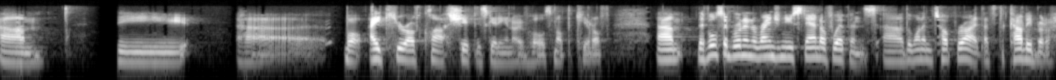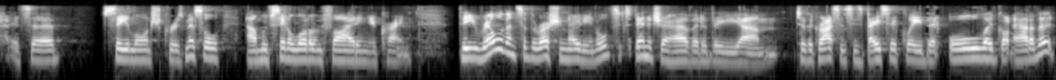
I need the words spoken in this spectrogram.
Um, the uh, well, a Kirov class ship is getting an overhaul. It's not the Kirov. Um, they've also brought in a range of new standoff weapons. Uh, the one in the top right, that's the Kalibr. It's a sea-launched cruise missile. Um, we've seen a lot of them fired in Ukraine. The relevance of the Russian Navy and all this expenditure, however, to the um, to the crisis is basically that all they've got out of it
